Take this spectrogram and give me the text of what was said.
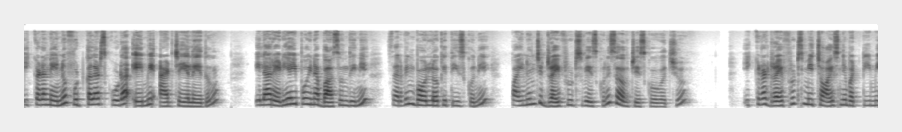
ఇక్కడ నేను ఫుడ్ కలర్స్ కూడా ఏమీ యాడ్ చేయలేదు. ఇలా రెడీ అయిపోయిన బాసుందిని సర్వింగ్ బౌల్లోకి తీసుకొని పైనుంచి డ్రై ఫ్రూట్స్ వేసుకొని సర్వ్ చేసుకోవచ్చు. ఇక్కడ డ్రై ఫ్రూట్స్ మీ చాయిస్ని బట్టి మీ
